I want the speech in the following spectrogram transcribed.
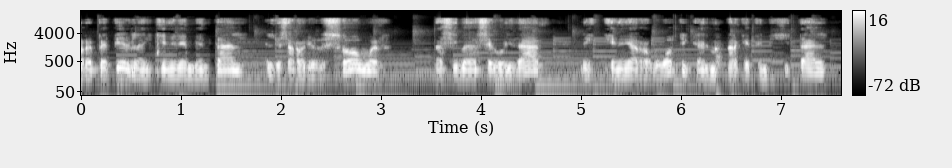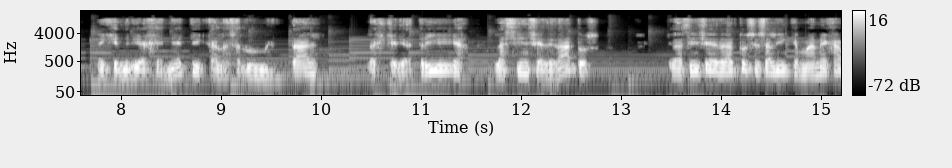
a repetir, la ingeniería ambiental, el desarrollo de software, la ciberseguridad, la ingeniería robótica, el marketing digital, la ingeniería genética, la salud mental, la geriatría, la ciencia de datos. La ciencia de datos es alguien que maneja,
